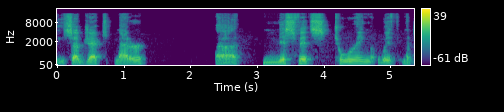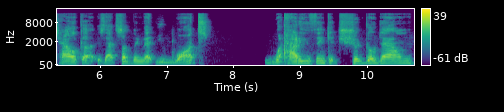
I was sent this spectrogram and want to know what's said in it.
the subject matter. Uh, Misfits touring with Metallica. Is that something that you want? What, how do you think it should go down?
